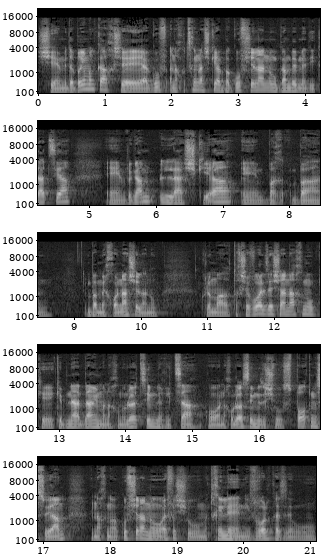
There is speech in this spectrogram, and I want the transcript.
שמדברים על כך שהגוף, אנחנו צריכים להשקיע בגוף שלנו גם במדיטציה וגם להשקיע במכונה שלנו. כלומר, תחשבו על זה שאנחנו כבני אדם, אם אנחנו לא יוצאים לריצה, או אנחנו לא עושים איזשהו ספורט מסוים, אנחנו, הגוף שלנו איפשהו מתחיל ניבול כזה, הוא,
